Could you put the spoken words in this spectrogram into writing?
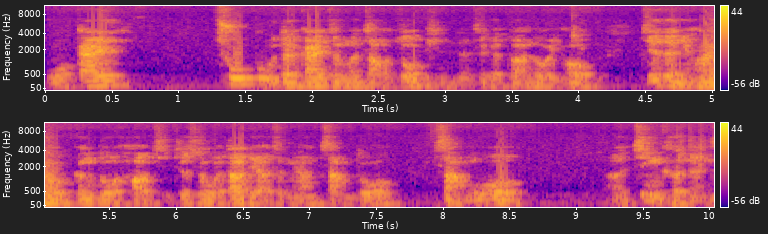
我该初步的该怎么找作品的这个段落以后，接着你还有更多好奇，就是我到底要怎么样掌多掌握呃尽可能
